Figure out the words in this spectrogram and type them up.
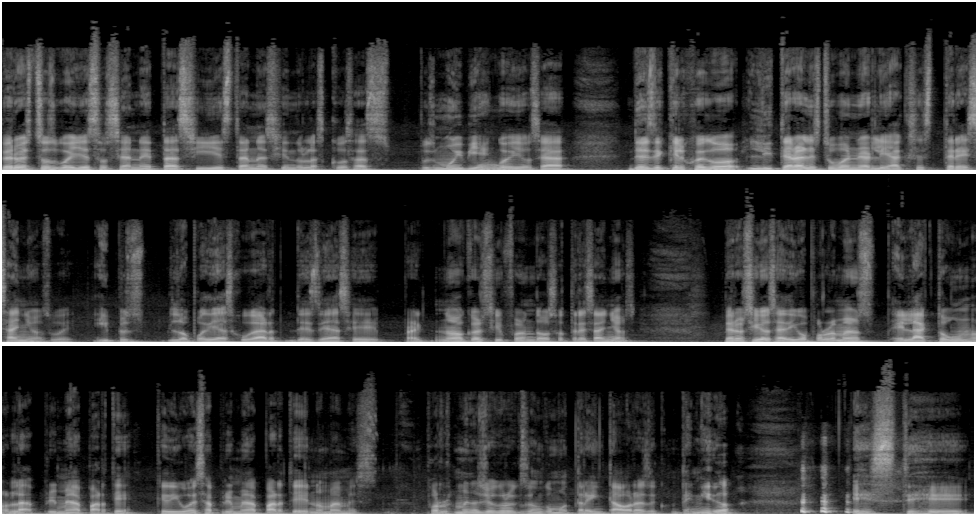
Pero estos güeyes, o sea, neta, sí están haciendo las cosas pues muy bien, güey. O sea, desde que el juego literal estuvo en Early Access tres años, güey. Y pues lo podías jugar desde hace, no creo si fueron dos o tres años. Pero sí, o sea, digo, por lo menos el acto 1, la primera parte, que digo, esa primera parte, no mames, por lo menos yo creo que son como 30 horas de contenido. este,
